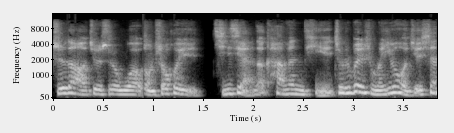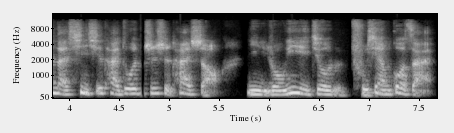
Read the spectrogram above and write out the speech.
知道，就是我总是会极简的看问题，就是为什么？因为我觉得现在信息太多，知识太少，你容易就出现过载。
